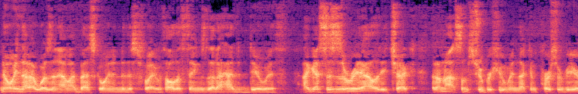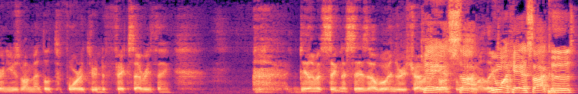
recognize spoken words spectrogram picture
Knowing that I wasn't at my best going into this fight with all the things that I had to deal with. I guess this is a reality check that I'm not some superhuman that can persevere and use my mental fortitude to fix everything. Dealing with sicknesses, elbow injuries, traveling across the world, my KSI. We want KSI, cuz.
